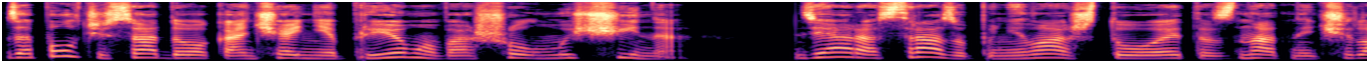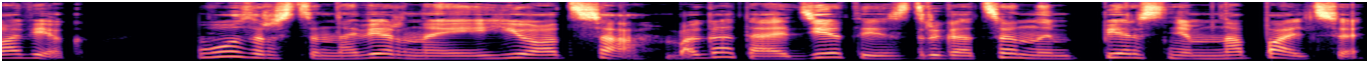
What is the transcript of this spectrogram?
За полчаса до окончания приема вошел мужчина. Диара сразу поняла, что это знатный человек. Возраста, наверное, ее отца, богато одетый, с драгоценным перстнем на пальце.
